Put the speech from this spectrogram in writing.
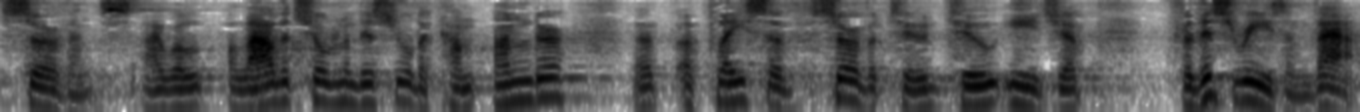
servants. I will allow the children of Israel to come under a, a place of servitude to Egypt for this reason that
